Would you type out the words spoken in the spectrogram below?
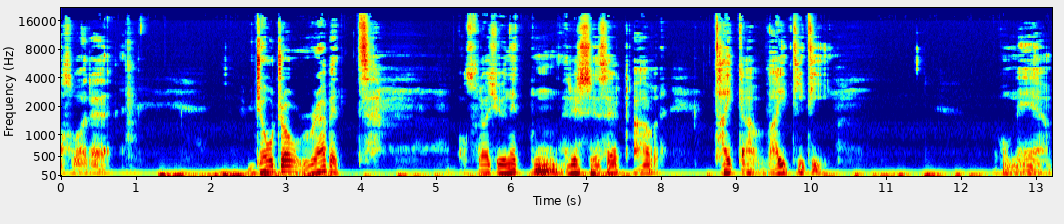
og så var det Jojo Rabbit, også fra 2019, regissert av Taika Waititi. Og med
